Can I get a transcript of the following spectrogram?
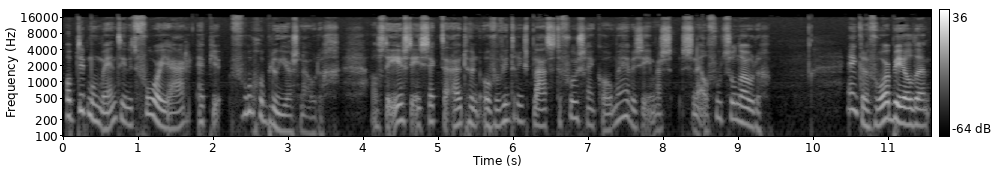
Op dit moment in het voorjaar heb je vroege bloeiers nodig. Als de eerste insecten uit hun overwinteringsplaatsen tevoorschijn komen, hebben ze immers snel voedsel nodig. Enkele voorbeelden.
